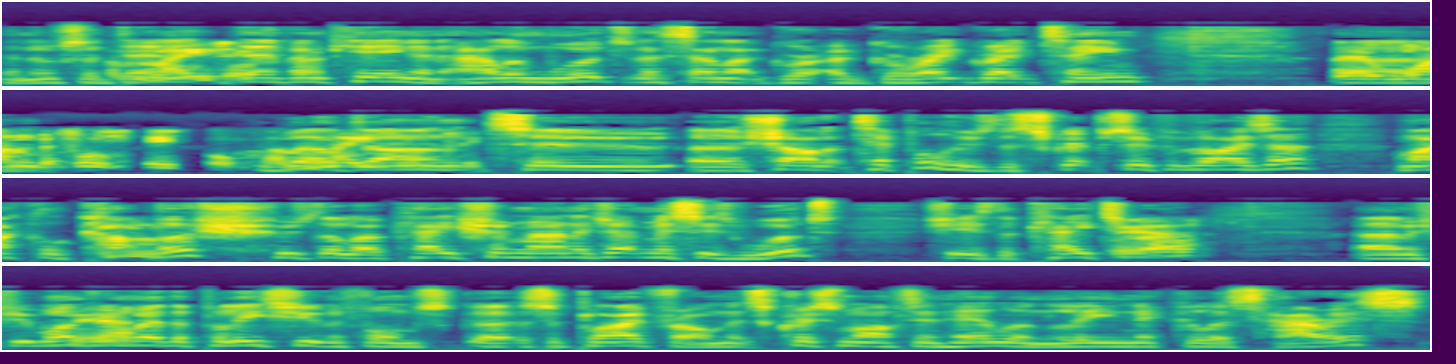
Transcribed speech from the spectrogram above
and also Amazing. Devon King and Alan Woods. They sound like gr- a great, great team. They're Um, wonderful people. Well done people. to uh, Charlotte Tipple, who's the script supervisor, Michael Mm. Who's the location manager, Mrs. Wood, she is the caterer. Um, if you're wondering Yeah. where the police uniforms uh, supplied from, it's Chris Martin Hill and Lee Nicholas Harris.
